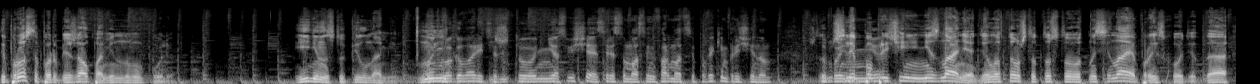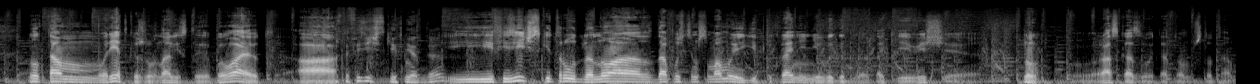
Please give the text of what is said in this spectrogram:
ты просто пробежал по минному полю. И не наступил на мину. Ну, не- Вы говорите, что не освещает средства массовой информации. По каким причинам? В том числе по не- причине незнания. Дело в том, что то, что вот на Синае происходит, да, ну там редко журналисты бывают, а Что физически их нет, да? и физически трудно, ну а, допустим, самому Египту крайне невыгодно такие вещи, ну, рассказывать о том, что там.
